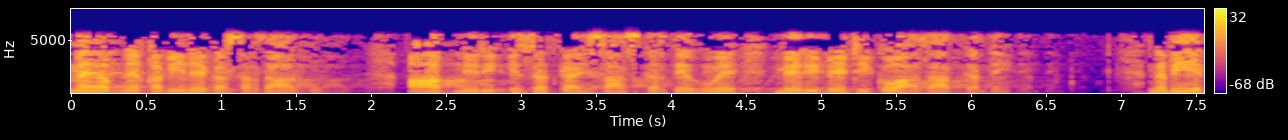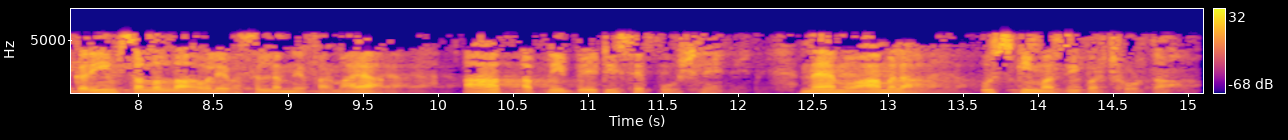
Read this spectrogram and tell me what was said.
میں اپنے قبیلے کا سردار ہوں۔ آپ میری عزت کا احساس کرتے ہوئے میری بیٹی کو آزاد کر دیں۔ نبی کریم صلی اللہ علیہ وسلم نے فرمایا، آپ اپنی بیٹی سے پوچھ لیں۔ میں معاملہ اس کی مرضی پر چھوڑتا ہوں۔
